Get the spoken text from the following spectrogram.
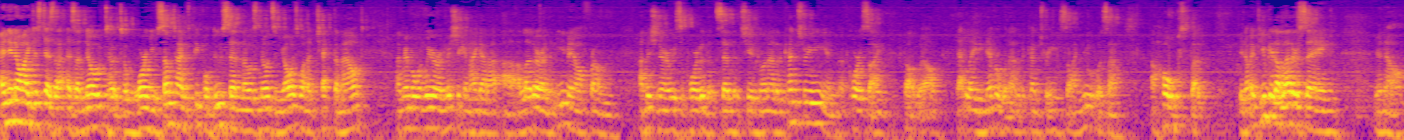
And you know, I just as a, as a note to, to warn you, sometimes people do send those notes and you always want to check them out. I remember when we were in Michigan, I got a, a letter and an email from a missionary we supported that said that she had gone out of the country. And of course, I thought, well, that lady never went out of the country, so I knew it was a, a hoax. But, you know, if you get a letter saying, you know,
